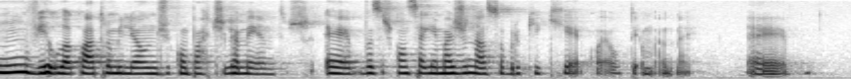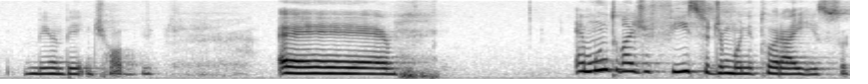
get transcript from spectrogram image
1,4 milhão de compartilhamentos. É, vocês conseguem imaginar sobre o que é, qual é o tema, né? É, meio ambiente, óbvio. É, é muito mais difícil de monitorar isso,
